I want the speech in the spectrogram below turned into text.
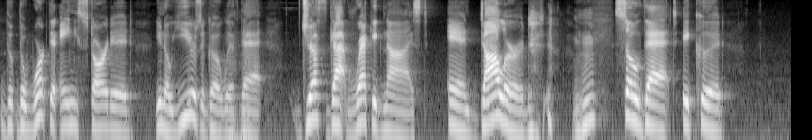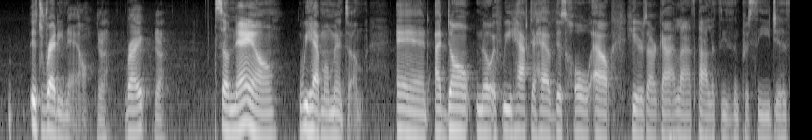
the the work that Amy started, you know, years ago with that, just got recognized and dollared, so that it could. It's ready now, Yeah. right? Yeah. So now we have momentum. And I don't know if we have to have this whole out. Here's our guidelines, policies, and procedures.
